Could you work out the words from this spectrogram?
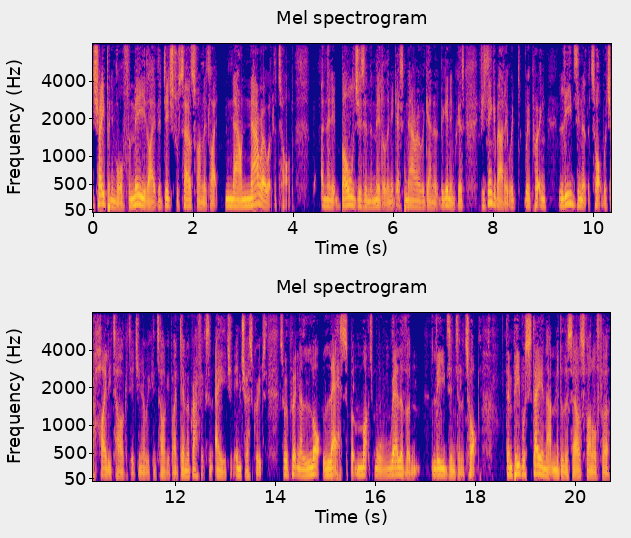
shape anymore. For me, like the digital sales funnel is like now narrow at the top, and then it bulges in the middle and it gets narrow again at the beginning. Because if you think about it, we're, we're putting leads in at the top, which are highly targeted. You know, we can target by demographics and age and interest groups. So we're putting a lot less, but much more relevant leads into the top. Then people stay in that middle of the sales funnel for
